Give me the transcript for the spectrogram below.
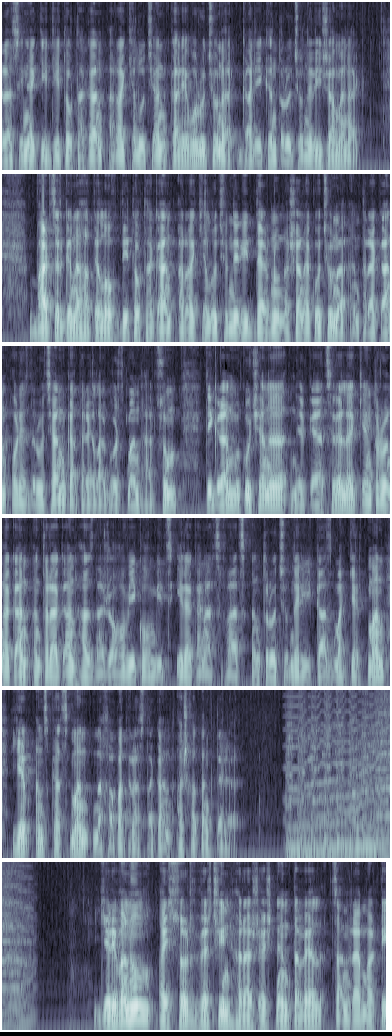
գրասենյակի դիտորդական առաքելության կարեւորությունը գալիք ընտրությունների ժամանակ։ Բարձր գնահատելով դիտորդական առաքելությունների դերն ու նշանակությունը ընտրական օրենսդրության կատարելագործման հարցում, Տիգրան Մկուչյանը ներկայացրել է կենտրոնական ընտրական հանձնաժողովի կողմից իրականացված ընտրությունների կազմակերպման եւ անցկացման նախապատրաստական աշխատանքները։ Երևանում այսօր վերջին հրաժեշտն են տվել ծանրամարտի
